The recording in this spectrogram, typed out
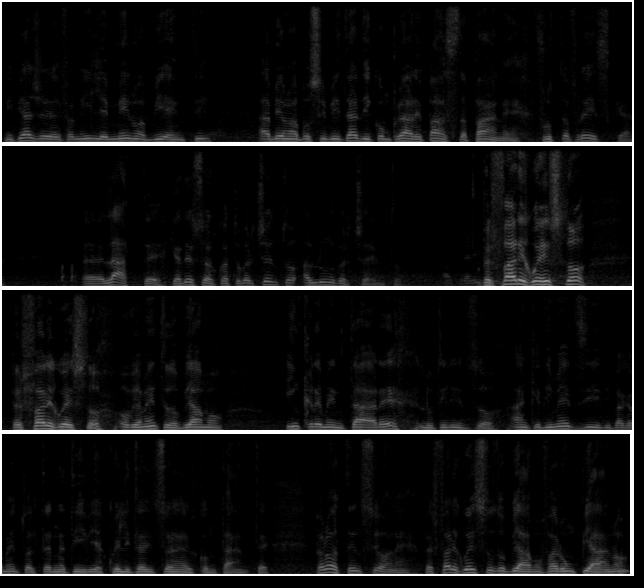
Mi piace che le famiglie meno abbienti abbiano la possibilità di comprare pasta, pane, frutta fresca, eh, latte, che adesso è al 4% all'1%. Per fare questo, per fare questo ovviamente dobbiamo incrementare l'utilizzo anche di mezzi di pagamento alternativi a quelli tradizionali del contante. Però attenzione, per fare questo dobbiamo fare un piano,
